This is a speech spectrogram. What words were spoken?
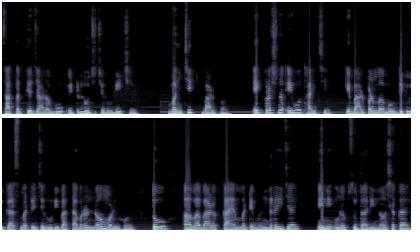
સાતત્ય જાળવવું એટલું જ જરૂરી છે. વંચિત બાળપણ. એક પ્રશ્ન એવો થાય છે કે બાળપણમાં બૌદ્ધિક વિકાસ માટે જરૂરી વાતાવરણ ન મળ્યું હોય તો આવા બાળક કાયમ માટે બંધ રહી જાય, એની ઉણપ સુધારી ન શકાય,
